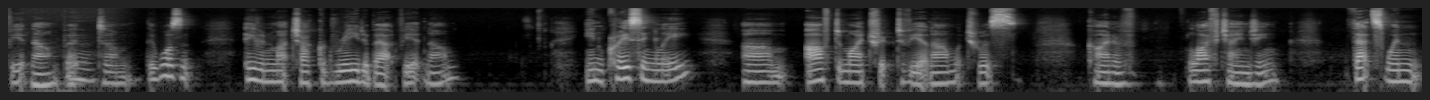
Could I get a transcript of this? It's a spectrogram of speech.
Vietnam, but mm. um, there wasn't even much I could read about Vietnam. Increasingly, um, after my trip to Vietnam, which was kind of life changing, that's when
